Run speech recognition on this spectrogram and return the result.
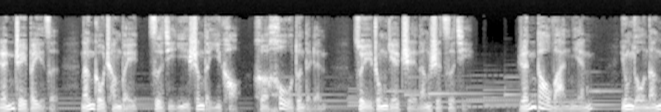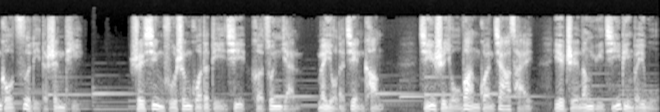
人这辈子能够成为自己一生的依靠和后盾的人，最终也只能是自己。人到晚年，拥有能够自理的身体，是幸福生活的底气和尊严。没有了健康，即使有万贯家财，也只能与疾病为伍。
